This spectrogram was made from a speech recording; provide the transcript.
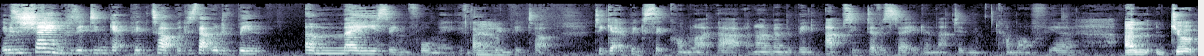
It was a shame because it didn't get picked up because that would have been amazing for me if that had been picked up to get a big sitcom like that. And I remember being absolutely devastated when that didn't come off. Yeah. Um, dur-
